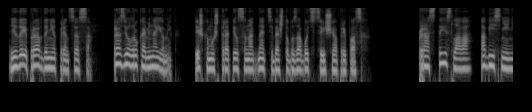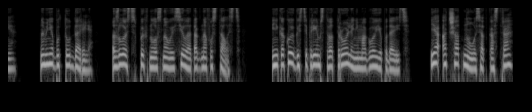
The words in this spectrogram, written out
«Еды и правда нет, принцесса», — развел руками наемник. «Слишком уж торопился нагнать тебя, чтобы заботиться еще о припасах». Простые слова, объяснения но меня будто ударили. Злость вспыхнула с новой силой, отогнав усталость. И никакое гостеприимство тролля не могло ее подавить. Я отшатнулась от костра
